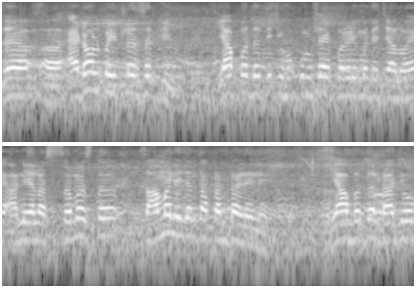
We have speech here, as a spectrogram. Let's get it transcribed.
जर ॲडॉल्फ हिटलरसारखी या पद्धतीची हुकुमशाही परळीमध्ये चालू आहे आणि याला समस्त सामान्य जनता कंटाळलेली आहे. याबद्दल राजभाऊ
